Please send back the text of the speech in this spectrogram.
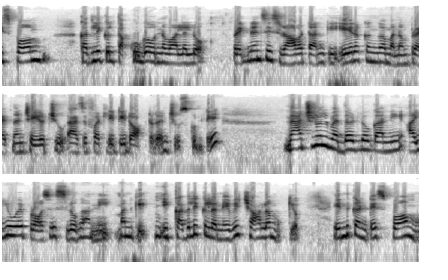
ఈ స్పర్మ్ కదలికలు తక్కువగా ఉన్న వాళ్ళలో ప్రెగ్నెన్సీస్ రావటానికి ఏ రకంగా మనం ప్రయత్నం చేయొచ్చు యాజ్ ఎ ఫర్టిలిటీ డాక్టర్ అని చూసుకుంటే న్యాచురల్ మెథడ్లో కానీ ఐయుఐ ప్రాసెస్లో కానీ మనకి ఈ కదలికలు అనేవి చాలా ముఖ్యం. ఎందుకంటే స్పర్మ్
